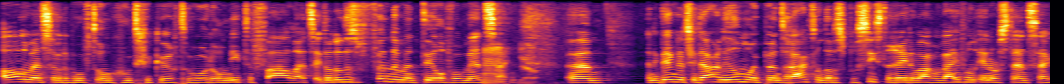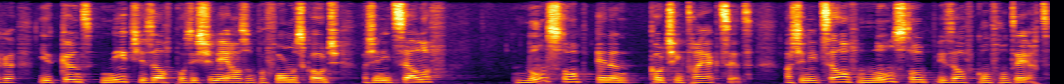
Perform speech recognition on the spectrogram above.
Alle mensen hebben de behoefte om goedgekeurd te worden, om niet te falen, et cetera. Dat is fundamenteel voor mens zijn. ja. Ehm, en ik denk dat je daar een heel mooi punt raakt, want dat is precies de reden waarom wij van Inner Stand zeggen: je kunt niet jezelf positioneren als een performance coach als je niet zelf non-stop in een coaching traject zit. Als je niet zelf non-stop jezelf confronteert,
